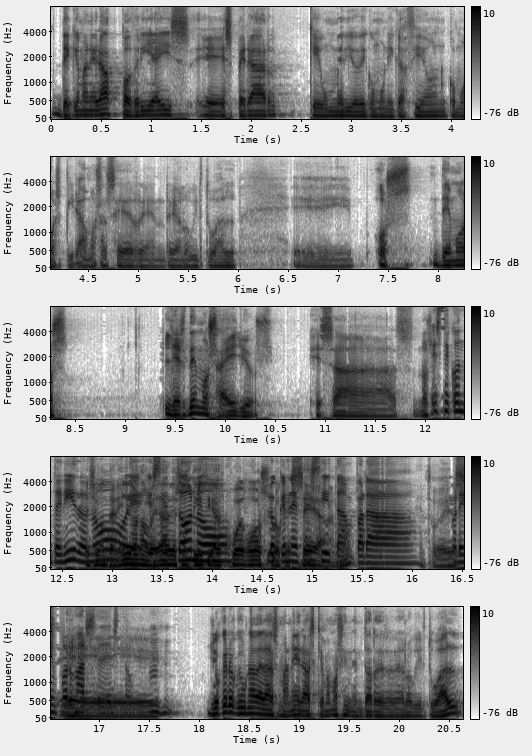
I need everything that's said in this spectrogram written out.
de qué manera podríais eh, esperar que un medio de comunicación, como aspiramos a ser en real o virtual, eh, os demos, les demos a ellos esas no sé, ese contenido, ese ¿no? contenido, Eh, novedades, ese tono, noticias, juegos, lo, lo que, que sea, necesitan ¿no? para, Entonces, para informarse de esto. eh. Yo creo que una de las maneras que vamos a intentar desde lo virtual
